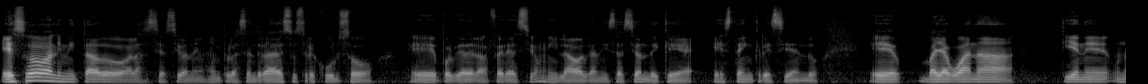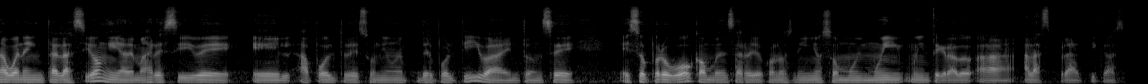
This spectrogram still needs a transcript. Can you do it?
eso ha limitado a las asociaciones, por ejemplo, la centralidad de sus recursos eh, por vía de la federación y la organización de que estén creciendo. Eh, Vallaguana tiene una buena instalación y además recibe el aporte de su unión deportiva, entonces eso provoca un buen desarrollo con los niños, son muy, muy, muy integrados a, a las prácticas.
